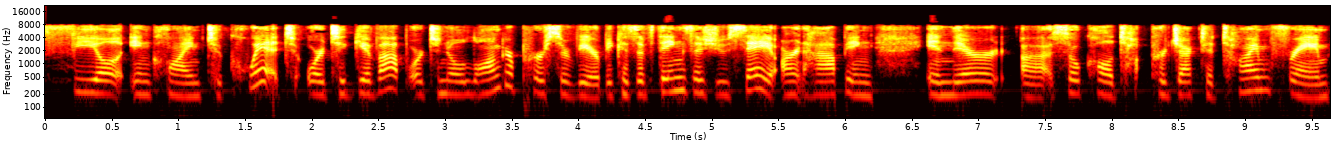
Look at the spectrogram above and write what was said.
feel inclined to quit or to give up or to no longer persevere because if things as you say aren't happening in their uh, so-called t- projected time frame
